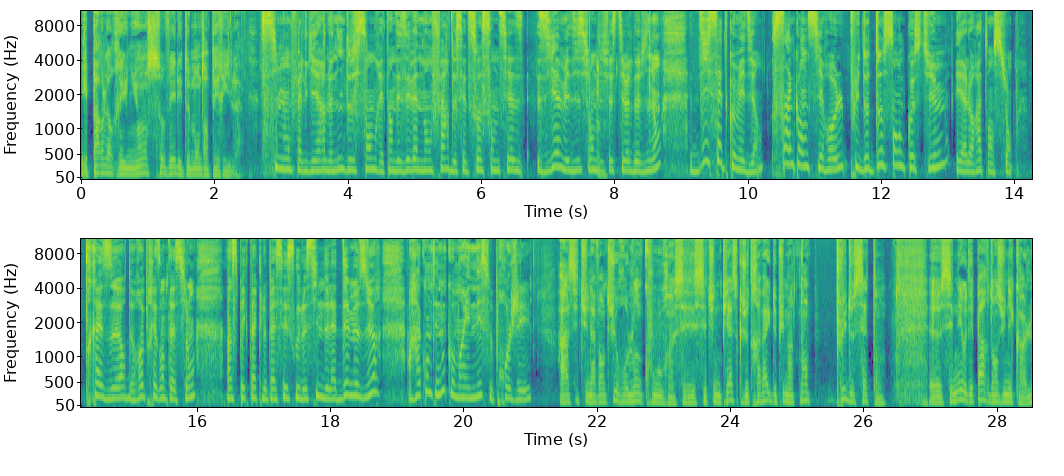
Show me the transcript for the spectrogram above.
et par leur réunion sauver les deux mondes en péril. Simon Falguer, le Nid de Cendre est un des événements phare de cette 76e édition du Festival d'Avignon. 17 comédiens, 56 rôles, plus de 200 costumes et alors attention, 13 heures de représentation. Un spectacle passé sous le signe de la démesure. Racontez-nous comment est né ce projet. Ah, c'est une aventure au long cours. C'est une pièce que je travaille depuis maintenant plus de 7 ans. Euh, c'est né au départ dans une école,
